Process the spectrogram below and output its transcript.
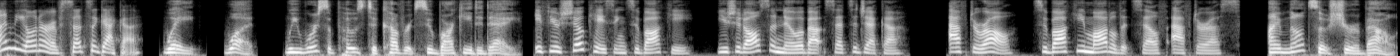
I'm the owner of Setsugeka. Wait, what? We were supposed to cover Tsubaki today. If you're showcasing Tsubaki, you should also know about Setsugeka. After all, Tsubaki modeled itself after us. I'm not so sure about.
